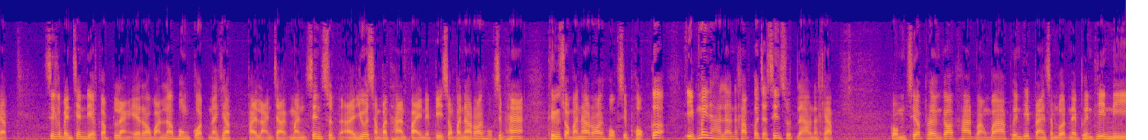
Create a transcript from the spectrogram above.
ครับ ซึ่งก็เป็นเช่นเดียวกับแหล่งเอราวัณและบงกฎนะครับภายหลังจากมันสิ้นสุดอายุสัมปทานไปในปี 2565 ถึง 2566 ก็อีกไม่นานแล้วนะครับก็จะสิ้นสุดแล้วนะครับกรมเชื้อเพลิงก็คาดหวังว่าพื้นที่แปลงสำรวจในพื้นที่นี้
